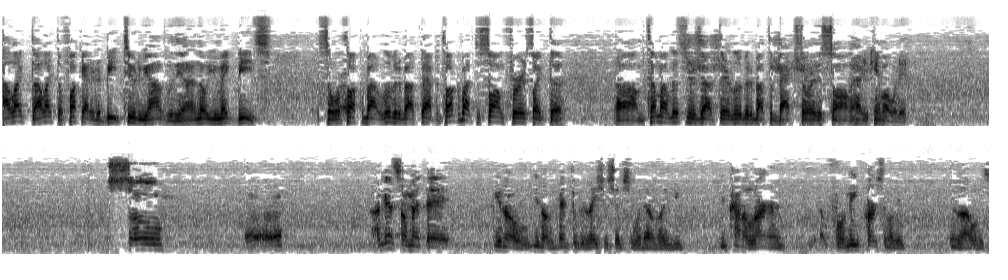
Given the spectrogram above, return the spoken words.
I like the, I like the fuck out of the beat too, to be honest with you. And I know you make beats, so we'll talk about a little bit about that. But talk about the song first, like the. Um, tell my listeners out there a little bit about the backstory of the song how you came up with it. So, uh, I guess I'm at that, you know, you know, been through relationships or whatever. You, you kind of learn. For me personally, you know, I was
